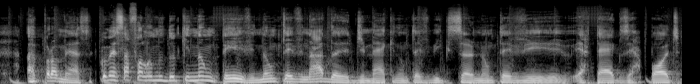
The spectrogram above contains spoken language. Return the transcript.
a promessa. Começar falando do que não teve. Não teve nada de Mac, não teve Big Sur, não teve AirTags, AirPods,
